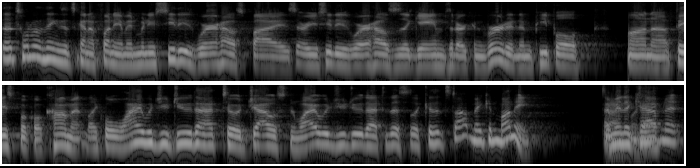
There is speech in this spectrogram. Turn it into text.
that's one of the things that's kind of funny. I mean, when you see these warehouse buys or you see these warehouses of games that are converted, and people on uh, Facebook will comment like, "Well, why would you do that to a joust? And why would you do that to this? Like, because it stopped making money. I mean, the cabinet,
